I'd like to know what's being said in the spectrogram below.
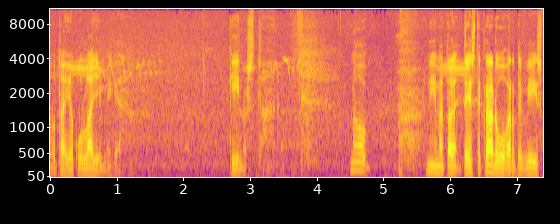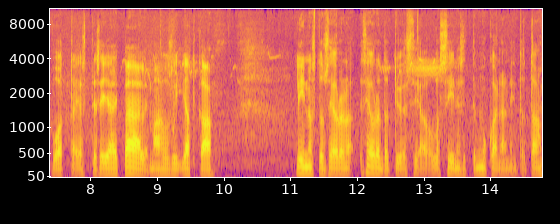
Ota joku laji, mikä kiinnostaa. No niin, mä tein sitä gradua varten viisi vuotta ja sitten se jäi päälle. Mä halusin jatkaa linnuston seuranta, seurantatyössä ja olla siinä sitten mukana. Niin tota,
